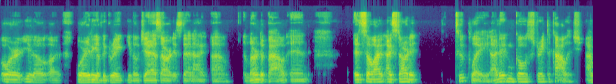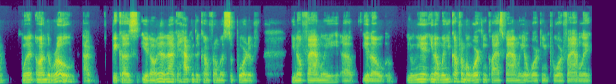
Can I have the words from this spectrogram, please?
or, you know, or, or any of the great, you know, jazz artists that I uh, learned about, and and so I, I started to play. I didn't go straight to college. I went on the road. I because you know, and I happened to come from a supportive you know, family. Uh, you know, you, you know, when you come from a working class family, a working poor family,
